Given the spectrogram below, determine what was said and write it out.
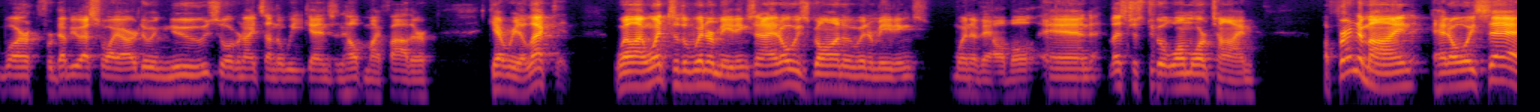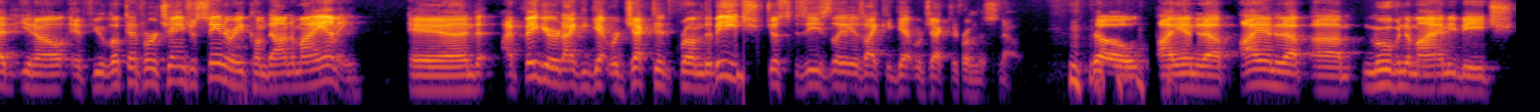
work for WSYR doing news overnights on the weekends and help my father get reelected. Well, I went to the winter meetings and I had always gone to the winter meetings when available. And let's just do it one more time a friend of mine had always said, you know, if you're looking for a change of scenery, come down to Miami. And I figured I could get rejected from the beach just as easily as I could get rejected from the snow. so I ended up, I ended up um, moving to Miami Beach,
